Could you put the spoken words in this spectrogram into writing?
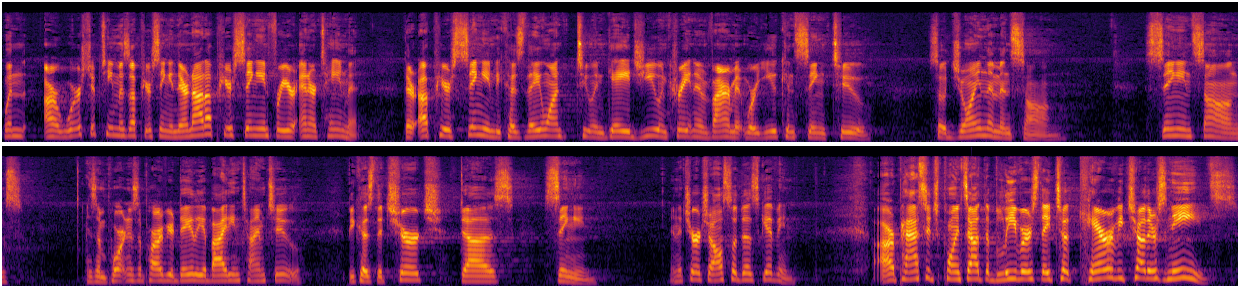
When our worship team is up here singing, they're not up here singing for your entertainment. They're up here singing because they want to engage you and create an environment where you can sing too. So join them in song. Singing songs is important as a part of your daily abiding time too, because the church does singing. And the church also does giving. Our passage points out the believers, they took care of each other's needs.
